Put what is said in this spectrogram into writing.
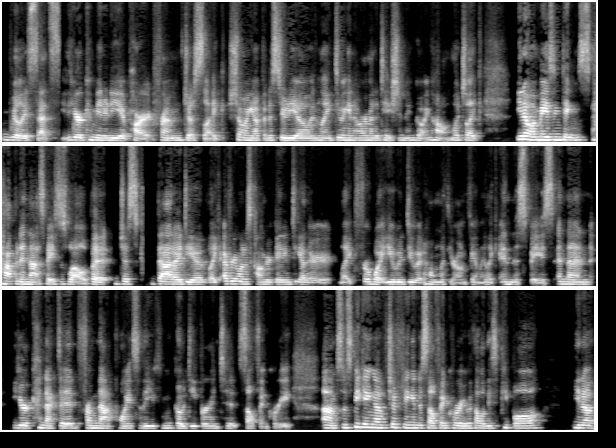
really sets your community apart from just like showing up at a studio and like doing an hour meditation and going home, which, like, you know, amazing things happen in that space as well. But just that idea of like everyone is congregating together, like for what you would do at home with your own family, like in this space. And then you're connected from that point so that you can go deeper into self inquiry. Um, so, speaking of shifting into self inquiry with all these people, you know,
